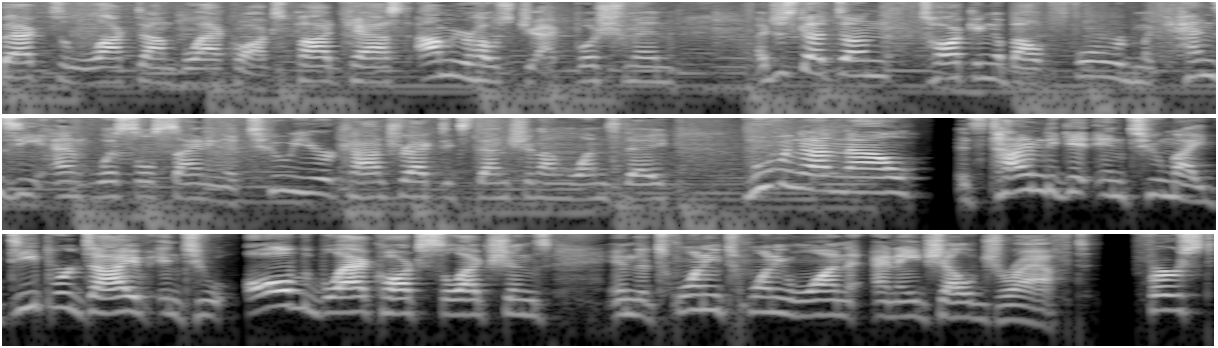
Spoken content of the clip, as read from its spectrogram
back to the Locked On Blackhawks podcast. I'm your host, Jack Bushman. I just got done talking about forward Mackenzie Entwistle signing a two year contract extension on Wednesday. Moving on now, it's time to get into my deeper dive into all the Blackhawks selections in the 2021 NHL draft. First,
